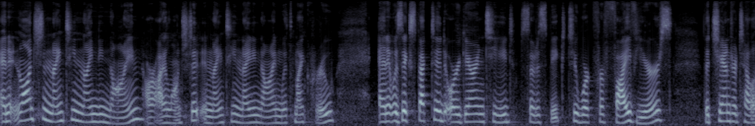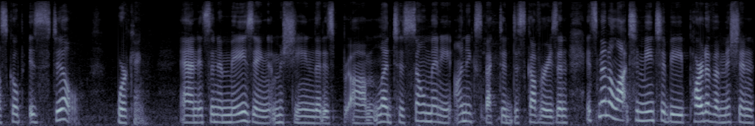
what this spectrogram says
And it launched in 1999, or I launched it in 1999 with my crew. And it was expected or guaranteed, so to speak, to work for five years. The Chandra telescope is still working. And it's an amazing machine that has um, led to so many unexpected discoveries. And it's meant a lot to me to be part of a mission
